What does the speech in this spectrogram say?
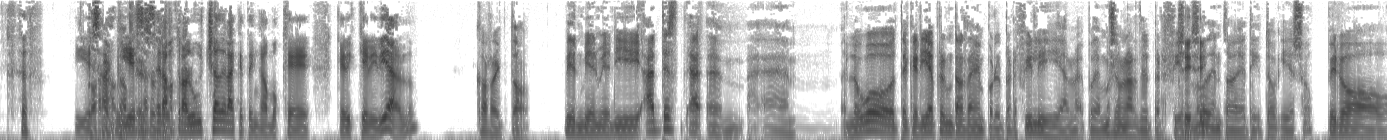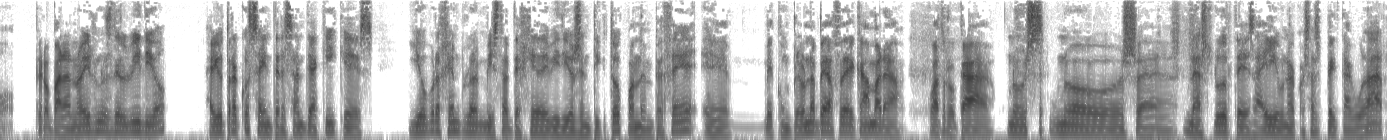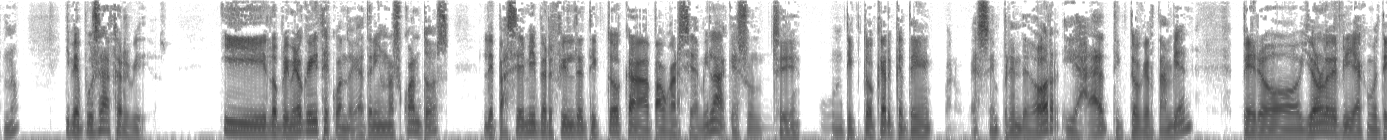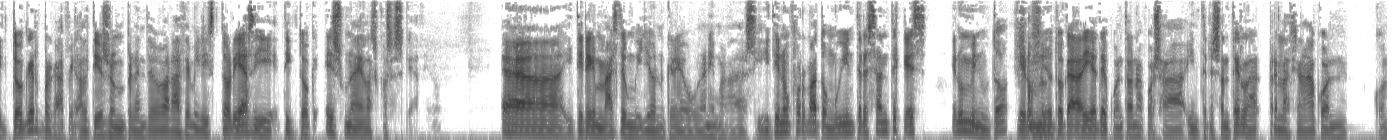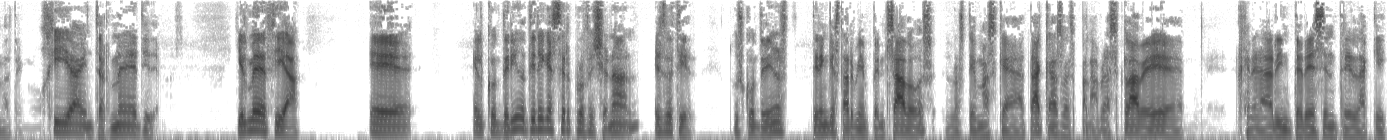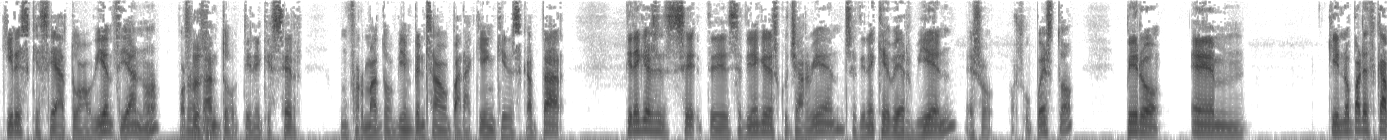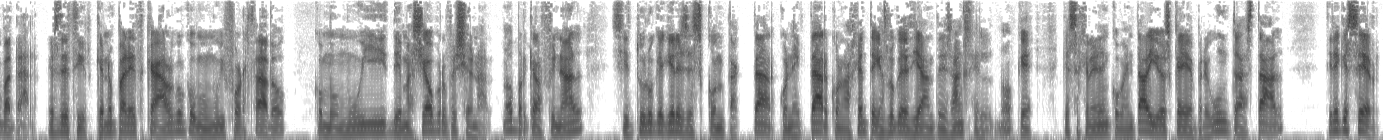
y esa, y esa será otra lucha de la que tengamos que, que lidiar, ¿no? Correcto. Bien, bien, bien. Y antes, eh, em, em, luego te quería preguntar también por el perfil y podemos hablar del perfil ¿no? dentro de TikTok y eso. Pero, pero para no irnos del vídeo, hay otra cosa interesante aquí que es, yo por ejemplo en mi estrategia de vídeos en TikTok, cuando empecé, eh, me compré una pedazo de cámara 4K, unos, unos, eh, unas luces ahí, una cosa espectacular, ¿no? Y me puse a hacer vídeos. Y lo primero que hice cuando ya tenía unos cuantos le pasé mi perfil de TikTok a Pau García Milá, que es un, un TikToker que tiene, bueno, es emprendedor y ahora TikToker también, pero yo no lo definiría como TikToker porque al final el tío es un emprendedor, hace mil historias y TikTok es una de las cosas que hace. Eh, y tiene más de un millón, creo, una animada así. Y tiene un formato muy interesante que es en un minuto, y en un minuto cada día te cuenta una cosa interesante relacionada con, con la tecnología, internet y demás. Y él me decía, eh, el contenido tiene que ser profesional, es decir, tus contenidos tienen que estar bien pensados, los temas que atacas, las palabras clave, generar interés entre la que quieres que sea tu audiencia, ¿no? Por lo tanto, tiene que ser un formato bien pensado para quien quieres captar. Tiene que se, tiene que escuchar bien, se tiene que ver bien, eso por supuesto, pero em, que no parezca avatar, es decir, que no parezca algo como muy forzado, como muy demasiado profesional, ¿no? Porque al final, si tú lo que quieres es contactar, conectar con la gente, que es lo que decía antes Ángel, ¿no? Que, que se generen comentarios, que haya preguntas, tal, tiene que ser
